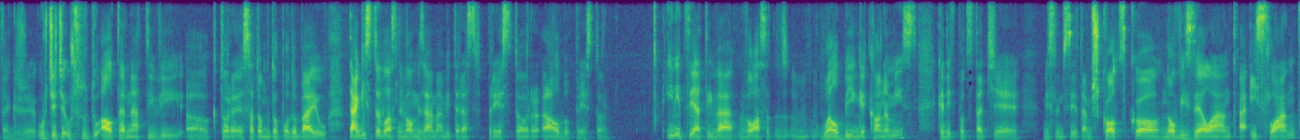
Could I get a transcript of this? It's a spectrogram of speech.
Takže určite už sú tu alternatívy, uh, ktoré sa tomuto podobajú. Takisto vlastne veľmi zaujímavý teraz priestor, alebo priestor, iniciatíva, volá sa Wellbeing Economies, kedy v podstate Myslím si, je tam Škótsko, Nový Zéland a Island.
